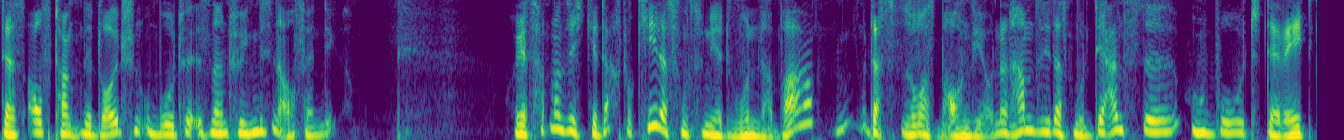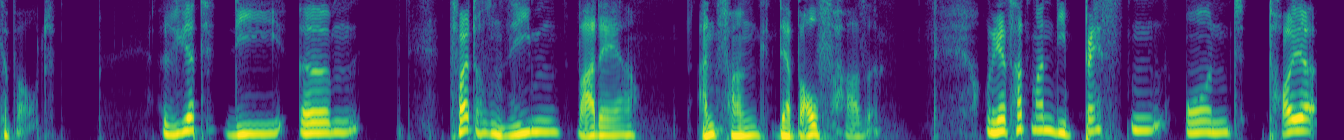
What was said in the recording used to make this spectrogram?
Das Auftanken der deutschen U-Boote ist natürlich ein bisschen aufwendiger. Und jetzt hat man sich gedacht, okay, das funktioniert wunderbar, das, sowas bauen wir. Und dann haben sie das modernste U-Boot der Welt gebaut. Also wird die ähm, 2007 war der Anfang der Bauphase. Und jetzt hat man die besten und teuer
